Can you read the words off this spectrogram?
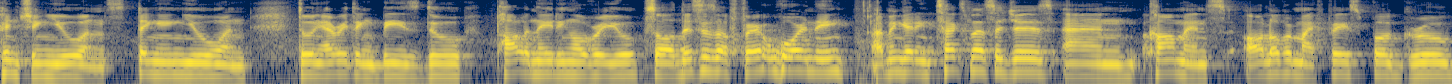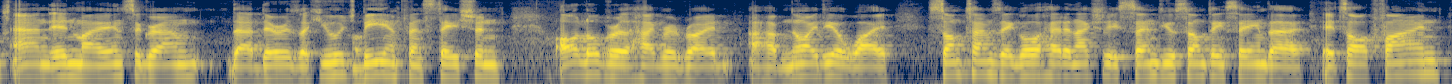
pinching you and stinging you and doing everything bees do, pollinating over you. So this is a fair warning. I've been getting text messages and comments all over my Facebook groups and in my Instagram that there is a huge bee infestation all over the Hagrid ride. I have no idea why. Sometimes they go ahead and actually send you something saying that it's all fine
